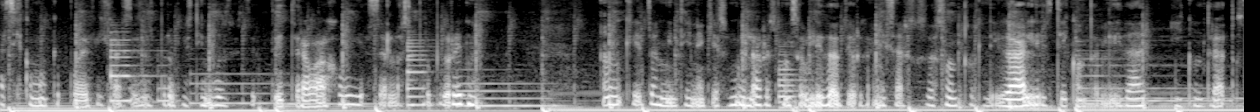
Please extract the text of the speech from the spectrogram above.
así como que puede fijarse sus propios tiempos de, trabajo y hacerlo a su propio ritmo. Aunque también tiene que asumir la responsabilidad de organizar sus asuntos legales, de contabilidad y contratos,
